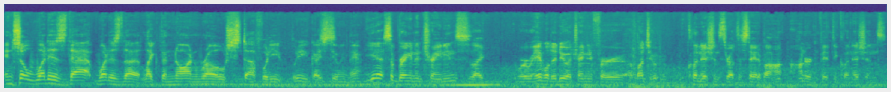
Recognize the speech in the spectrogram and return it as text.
And so, what is that? What is the like the non-row stuff? What do you what are you guys doing there? yeah. So bringing in trainings, like we're able to do a training for a bunch of clinicians throughout the state, about 150 clinicians,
